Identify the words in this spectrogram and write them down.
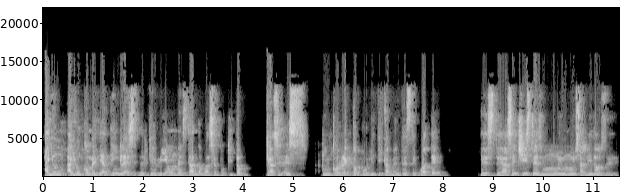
Hay un, hay un comediante inglés del que vi un stand-up hace poquito, que hace, es incorrecto políticamente este cuate, este, hace chistes muy, muy salidos de,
